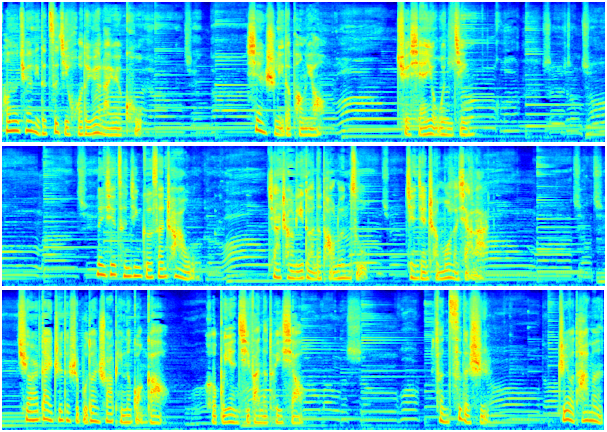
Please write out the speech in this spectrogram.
朋友圈里的自己活得越来越苦，现实里的朋友却鲜有问津。那些曾经隔三差五、家长里短的讨论组，渐渐沉默了下来，取而代之的是不断刷屏的广告和不厌其烦的推销。讽刺的是，只有他们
